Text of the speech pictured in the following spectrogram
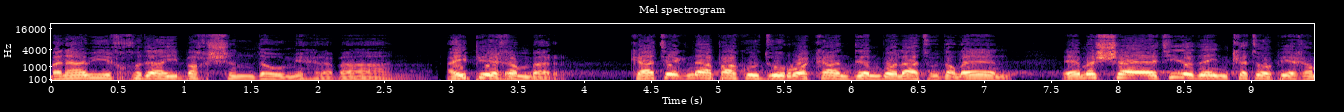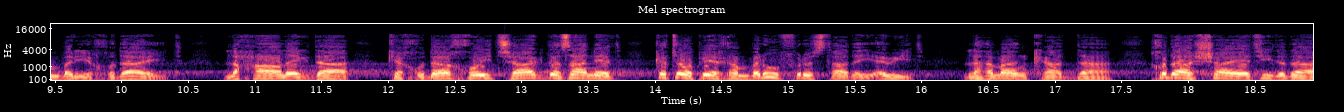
بەناوی خودای بەخشندە و میهرەبان. ئەی پێغەمبەر کاتێک ناپاک و دووڕوەکان دێن بۆ لات و دەڵێن ئێمە شایەتی دەدەین کە تۆ پێغەمبەری خودایت لە حاڵێکدا کە خودا خۆی چاک دەزانێت کە تۆ پێغەمبەر و فرستادەی ئەویت لە هەمان کاتدا خودا شایەتی دەدا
